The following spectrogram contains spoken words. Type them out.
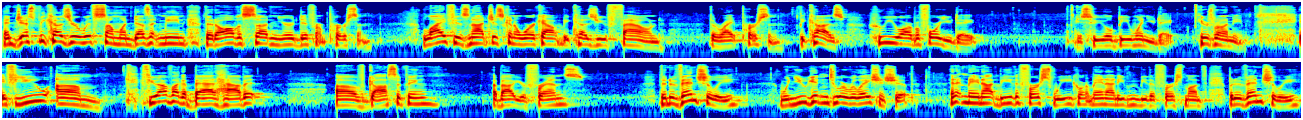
And just because you're with someone doesn't mean that all of a sudden you're a different person. Life is not just going to work out because you found the right person, because who you are before you date is who you'll be when you date. Here's what I mean. If you, um, if you have like a bad habit of gossiping about your friends, then eventually, when you get into a relationship, and it may not be the first week or it may not even be the first month, but eventually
